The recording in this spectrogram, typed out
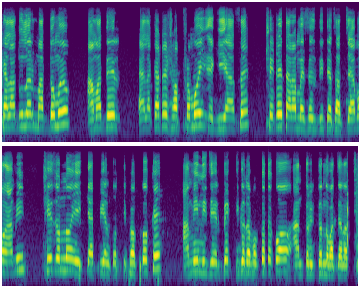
খেলাধুলার মাধ্যমেও আমাদের এলাকাটা সবসময় এগিয়ে আছে, সেটাই তারা মেসেজ দিতে চাচ্ছে। এবং আমি সেজন্য এই ক্যাপিএল কর্তৃপক্ষকে আমি নিজের ব্যক্তিগত পক্ষ থেকেও আন্তরিক ধন্যবাদ জানাচ্ছি।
